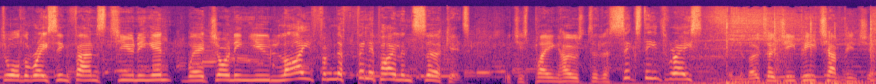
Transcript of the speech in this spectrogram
to all the racing fans tuning in. We're joining you live from the Phillip Island circuit, which is playing host to the 16th race in the MotoGP Championship.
